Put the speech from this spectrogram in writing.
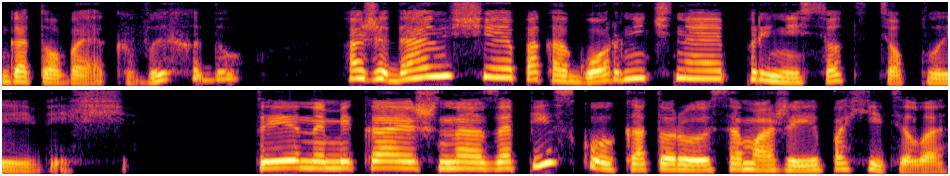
готовая к выходу, ожидающая, пока горничная принесет теплые вещи. «Ты намекаешь на записку, которую сама же и похитила?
